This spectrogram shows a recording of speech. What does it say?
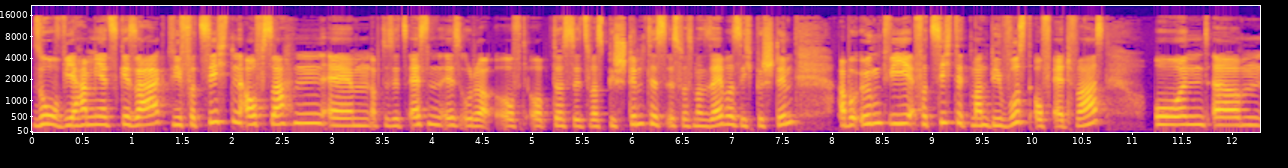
So, wir haben jetzt gesagt, wir verzichten auf Sachen, ähm, ob das jetzt Essen ist oder oft, ob das jetzt was Bestimmtes ist, was man selber sich bestimmt. Aber irgendwie verzichtet man bewusst auf etwas. Und ähm,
